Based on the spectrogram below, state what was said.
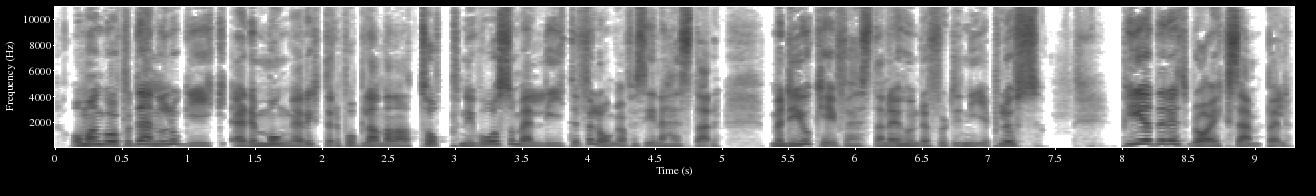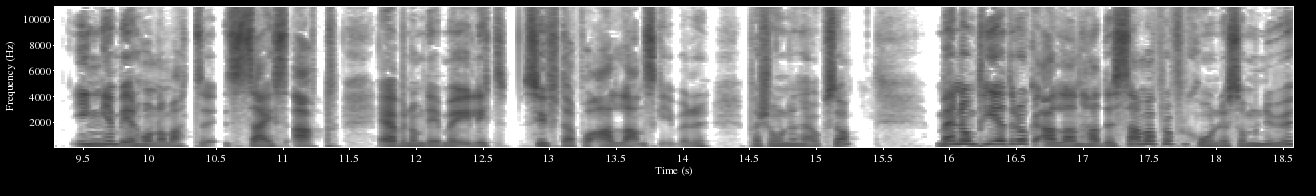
Om man går på denna logik är det många ryttare på bland annat toppnivå som är lite för långa för sina hästar. Men det är okej för hästarna är 149 plus. Peder är ett bra exempel. Ingen ber honom att size up, även om det är möjligt. Syftar på Allan, skriver personen här också. Men om Peder och Allan hade samma professioner som nu,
